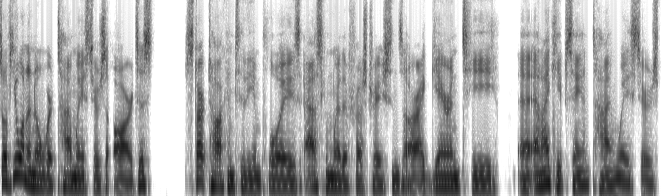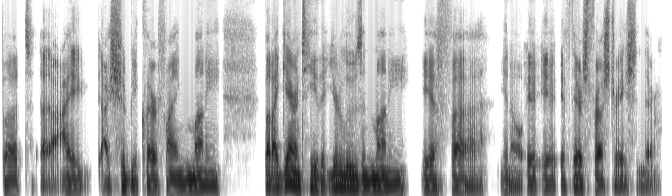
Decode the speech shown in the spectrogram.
so if you want to know where time wasters are, just start talking to the employees, ask them where their frustrations are. I guarantee, and I keep saying time wasters, but uh, I I should be clarifying money. But I guarantee that you're losing money if uh, you know if, if there's frustration there.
